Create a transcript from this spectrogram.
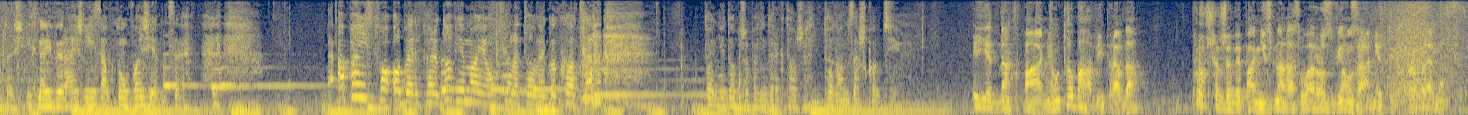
Ktoś ich najwyraźniej zamknął w łazience. A państwo Oberfeldowie mają fioletowego kota. To niedobrze, panie dyrektorze. To nam zaszkodzi. I jednak panią to bawi, prawda? Proszę, żeby pani znalazła rozwiązanie tych problemów.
